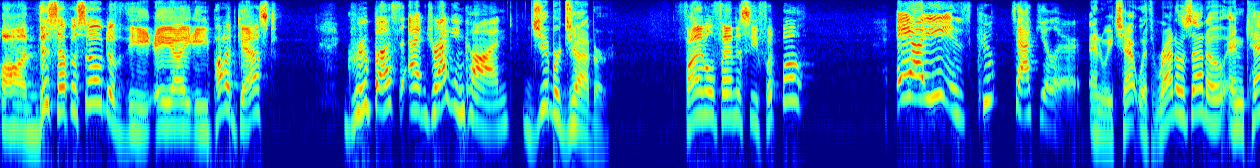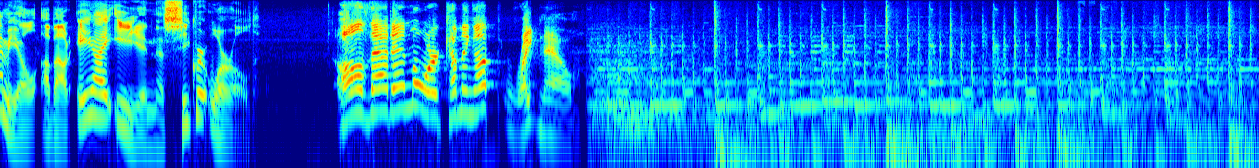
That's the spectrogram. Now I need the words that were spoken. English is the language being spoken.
On this episode of the AIE podcast, Group us at DragonCon. Jibber jabber. Final Fantasy Football? AIE is cooptacular. And we chat with RattoZatto and Kamiel about AIE in the secret world. All that and more coming up right now.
